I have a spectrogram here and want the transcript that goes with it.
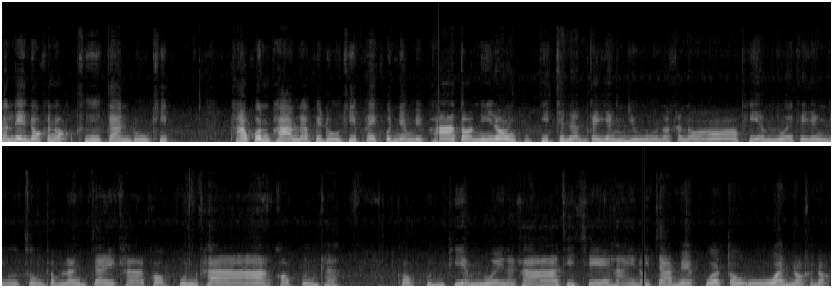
นั่นแหละเนาะค่ะเนาะคือการดูคลิป ถ้าคนผ่านแล้วไปดูคลิปให้คนยังไม่ผ่านตอนนี้น้องนิชนันก็ยังอยู่เนาะค่ะเนาะพี่อำนวยก็ยังอยู่ส่งกำลังใจค่ะ ขอบคุณค่ะ ขอบคุณค่ะ ขอบคุณพี่อำนวยนะคะ ที่แชร์ให้เนาะจ่าแม่ครัวโตวอ้วนเนาะค่ะเนาะ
